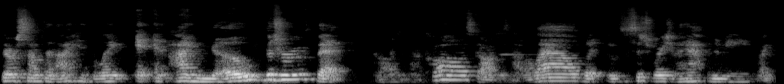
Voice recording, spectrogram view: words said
There was something I had blamed, and, and I know the truth that God did not cause, God does not allow, but it was a situation that happened to me like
